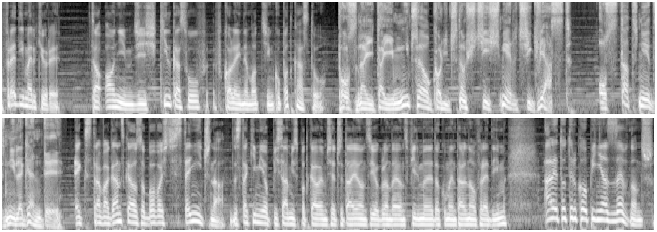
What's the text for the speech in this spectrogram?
Freddie Mercury. To o nim dziś kilka słów w kolejnym odcinku podcastu. Poznaj tajemnicze okoliczności śmierci gwiazd. Ostatnie dni legendy. Ekstrawagancka osobowość sceniczna. Z takimi opisami spotkałem się czytając i oglądając filmy dokumentalne o Fredim, ale to tylko opinia z zewnątrz.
